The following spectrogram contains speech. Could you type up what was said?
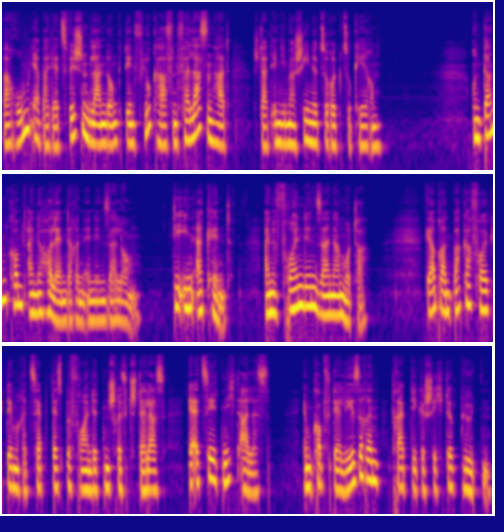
warum er bei der Zwischenlandung den Flughafen verlassen hat, statt in die Maschine zurückzukehren. Und dann kommt eine Holländerin in den Salon, die ihn erkennt, eine Freundin seiner Mutter. Gerbrand Backer folgt dem Rezept des befreundeten Schriftstellers. Er erzählt nicht alles. Im Kopf der Leserin treibt die Geschichte Blüten.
